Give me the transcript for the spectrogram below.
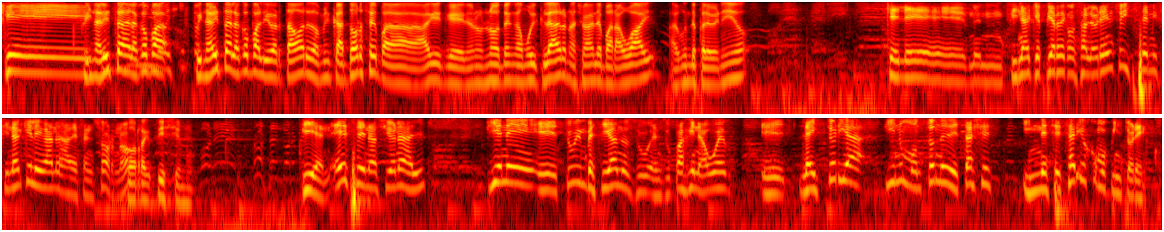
que... Finalista de la Copa 1900 finalista de la Copa Libertadores 2014 para alguien que no, no lo tenga muy claro, Nacional de Paraguay, algún desprevenido. que le final que pierde con San Lorenzo y semifinal que le gana a Defensor, ¿no? Correctísimo. Bien, ese Nacional tiene, eh, estuve investigando en su, en su página web, eh, la historia tiene un montón de detalles innecesarios como pintorescos.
